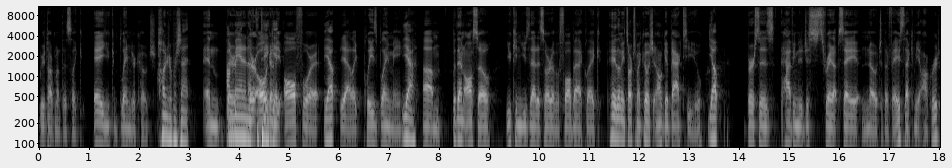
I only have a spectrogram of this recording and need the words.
we were talking about this. Like, a you can blame your coach, Hundred percent. And I'm they're, man enough they're to all take going to it. be all for it. Yep. Yeah, like please blame me. Yeah. Um, but then also you can use that as sort of a fallback, like, hey, let me talk to my coach and I'll get back to you Yep. versus having to just straight up say no to their face. That can be awkward.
